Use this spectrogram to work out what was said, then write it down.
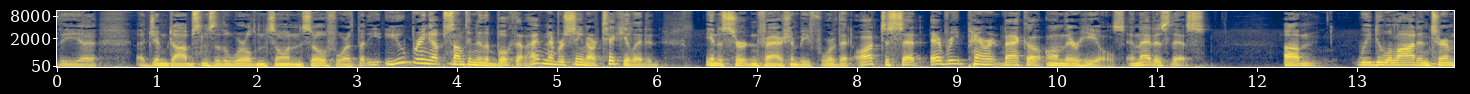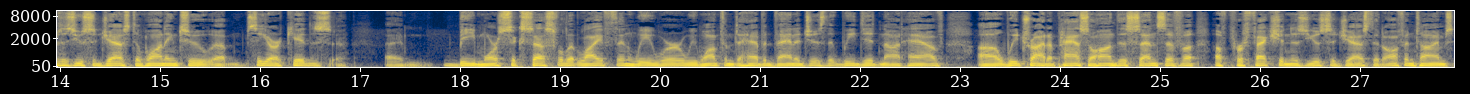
the uh, uh Jim Dobsons of the world and so on and so forth. But you bring up something in the book that I've never seen articulated in a certain fashion before that ought to set every parent back on their heels, and that is this. Um, we do a lot in terms, as you suggest, of wanting to uh, see our kids uh, be more successful at life than we were. We want them to have advantages that we did not have. Uh, we try to pass on this sense of uh, of perfection, as you suggest, that oftentimes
